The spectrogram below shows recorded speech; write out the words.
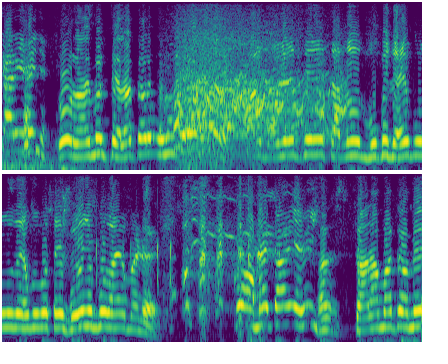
ચાલી હે ને. તો રાયમલ પહેલા તારે બોલવું પડે. આ બોલે તે તમે મૂકી નહીં બોલું નહીં હું તઈ જોઈ બોલાય મને. તો અમે તારી એવી ને. તારા અમે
